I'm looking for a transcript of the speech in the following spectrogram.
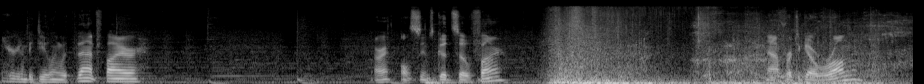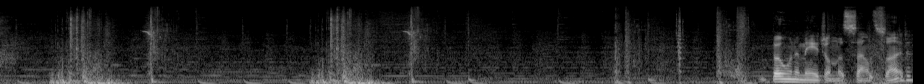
You're going to be dealing with that fire. Alright, all seems good so far. Now for it to go wrong. Bow and a mage on the south side.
